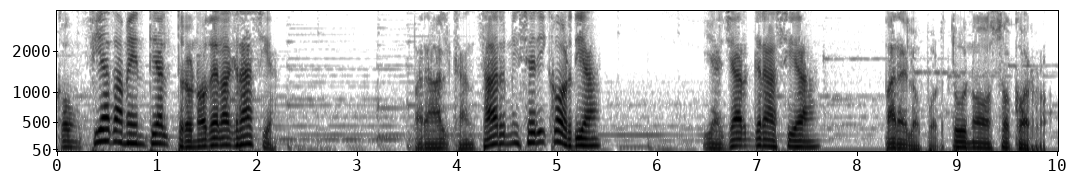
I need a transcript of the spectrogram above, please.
confiadamente al trono de la gracia, para alcanzar misericordia y hallar gracia para el oportuno socorro.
